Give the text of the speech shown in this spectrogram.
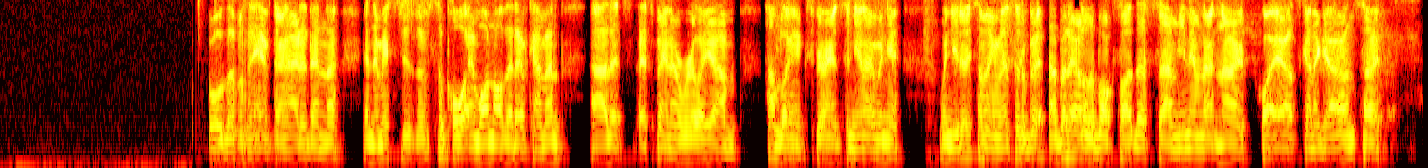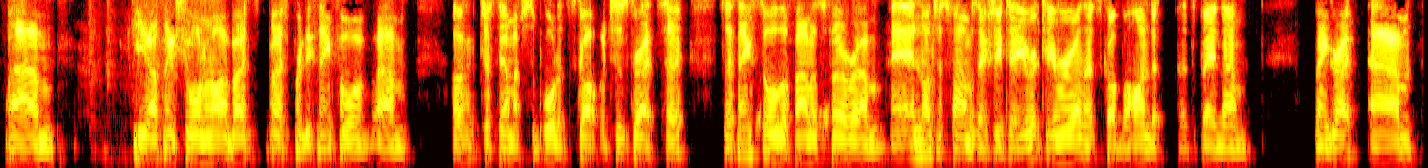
all that have donated and the and the messages of support and whatnot that have come in. Uh, that's that's been a really um, humbling experience. And you know, when you when you do something that's a bit a bit out of the box like this, um, you never know quite how it's going to go. And so, um, yeah, I think Siobhan and I are both both pretty thankful of of just how much support it's got, which is great. So so thanks to all the farmers for, um, and not just farmers actually, to, to everyone that's got behind it. It's been um, been great. Um,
